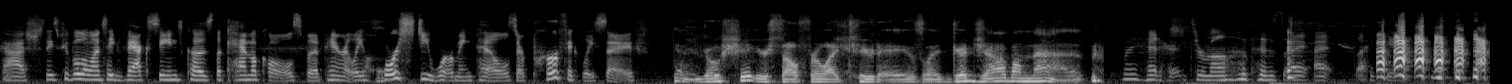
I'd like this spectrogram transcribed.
Gosh, these people don't want to take vaccines because the chemicals, but apparently horse deworming pills are perfectly safe. Yeah, go shit yourself for like two days. Like, good job on that. My head hurts from all of this. I, I, I can't.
